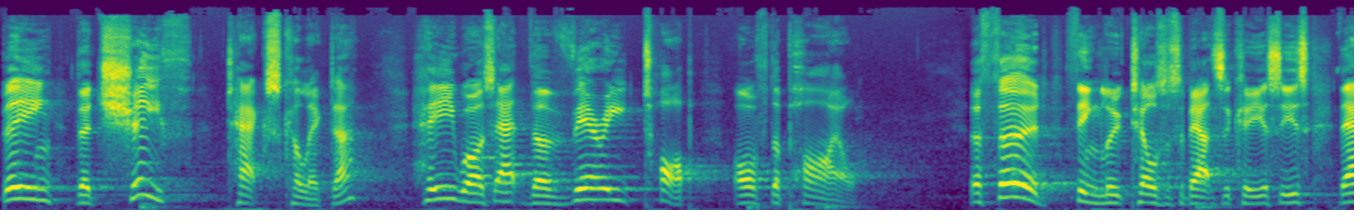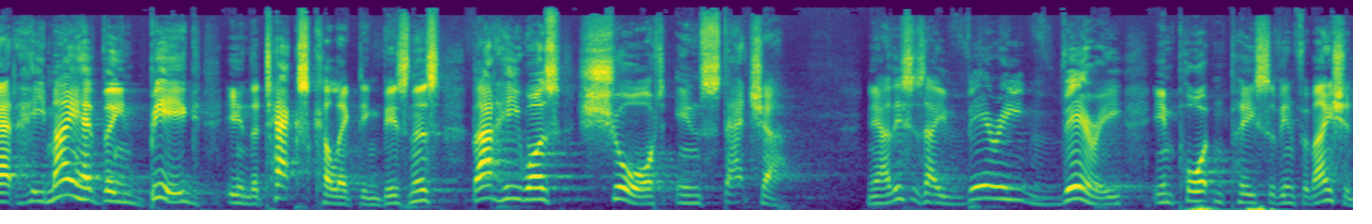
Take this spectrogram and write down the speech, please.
Being the chief tax collector, he was at the very top of the pile. The third thing Luke tells us about Zacchaeus is that he may have been big in the tax collecting business, but he was short in stature. Now, this is a very, very important piece of information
